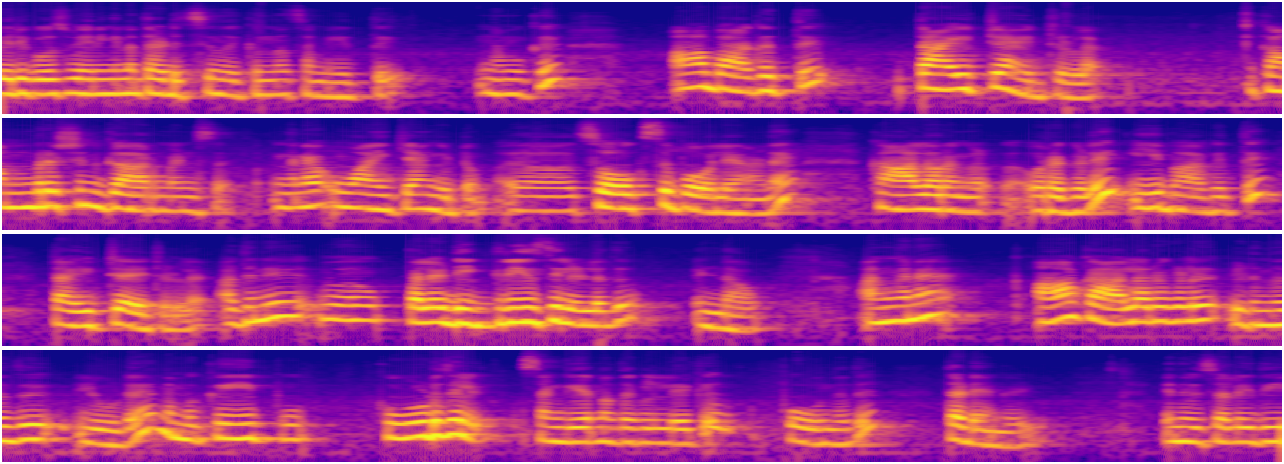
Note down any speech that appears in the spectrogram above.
വെരിക്കോസ് വെയിൻ ഇങ്ങനെ തടിച്ച് നിൽക്കുന്ന സമയത്ത് നമുക്ക് ആ ഭാഗത്ത് ടൈറ്റായിട്ടുള്ള കംപ്രഷൻ ഗാർമെന്റ്സ് അങ്ങനെ വാങ്ങിക്കാൻ കിട്ടും. സോക്സ് പോലെയാണ് കാലുറങ്ങ ഉറകൾ ഈ ഭാഗത്ത് ടൈറ്റ് ആയിട്ടുള്ള. അതിന് പല ഡിഗ്രീസിലുള്ളത് ഉണ്ടാവും. അങ്ങനെ ആ കാലുറകൾ ഇടുന്നതിലൂടെ നമുക്ക് ഈ കൂടുതൽ സങ്കീർണതകളിലേക്ക് പോകുന്നത് തടയാൻ കഴിയും. എന്ന് വെച്ചാൽ ഇത്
